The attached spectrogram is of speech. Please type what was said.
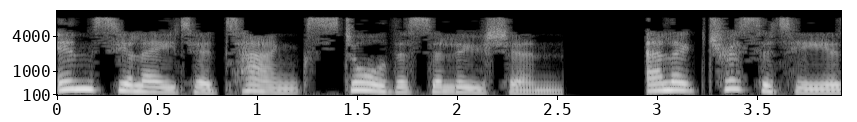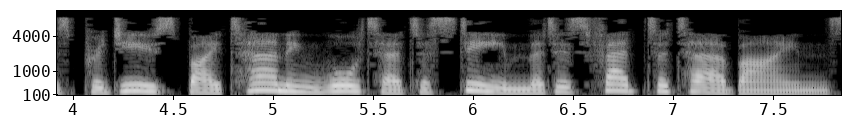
Insulated tanks store the solution. Electricity is produced by turning water to steam that is fed to turbines.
